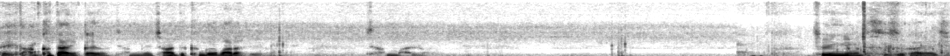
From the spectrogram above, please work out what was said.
에이, 안 컸다니까요. 참네. 저한테 큰 걸 바라세요. 참말로. 저 형님한테 슬슬 가야지.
